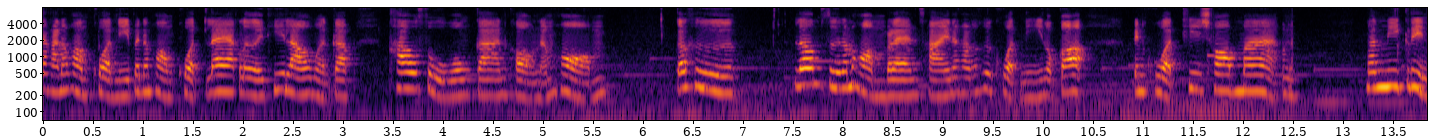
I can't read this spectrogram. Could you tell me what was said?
นะคะ น้ำหอมขวดนี้เป็นน้ำหอมขวดแรกเลยที่เราเหมือนกับเข้าสู่วงการของน้ำหอม ก็คือ เริ่มซื้อน้ำหอมแบรนด์ใช้นะคะ ก็คือขวดนี้แล้วก็เป็นขวดที่ชอบมาก มันมีกลิ่น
